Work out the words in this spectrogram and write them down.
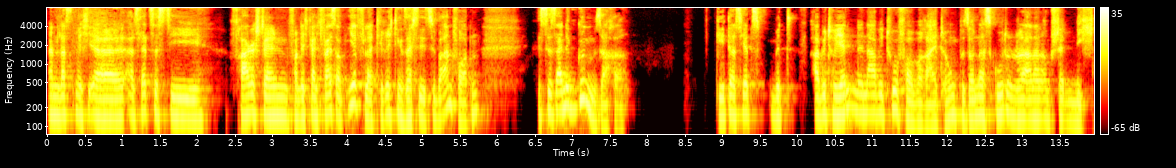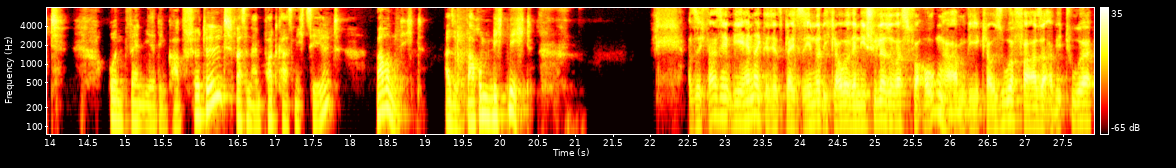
Dann lasst mich äh, als letztes die Frage stellen, von der ich gar nicht weiß, ob ihr vielleicht die richtigen seid, sie zu beantworten. Ist es eine Gym-Sache? Geht das jetzt mit Abiturienten in Abiturvorbereitung besonders gut und unter anderen Umständen nicht? Und wenn ihr den Kopf schüttelt, was in einem Podcast nicht zählt, warum nicht? Also warum nicht nicht? Also ich weiß nicht, wie Henrik das jetzt gleich sehen wird. Ich glaube, wenn die Schüler sowas vor Augen haben wie Klausurphase, Abitur,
